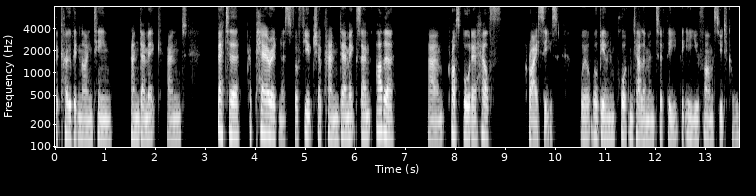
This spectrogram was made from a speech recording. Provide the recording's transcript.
the COVID nineteen pandemic and better preparedness for future pandemics and other um, cross-border health crises will, will be an important element of the, the EU pharmaceutical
